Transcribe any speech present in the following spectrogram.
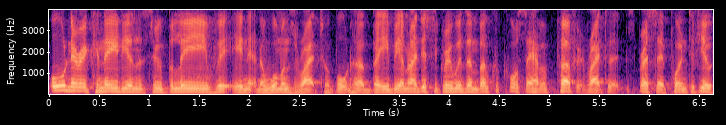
ordinary Canadians who believe in, in a woman's right to abort her baby. I mean, I disagree with them, but of course they have a perfect right to express their point of view.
